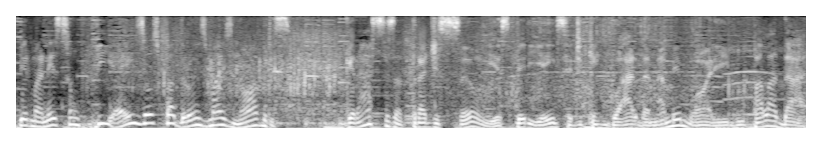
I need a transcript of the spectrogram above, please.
permaneçam fiéis aos padrões mais nobres. Graças à tradição e experiência de quem guarda na memória e no paladar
